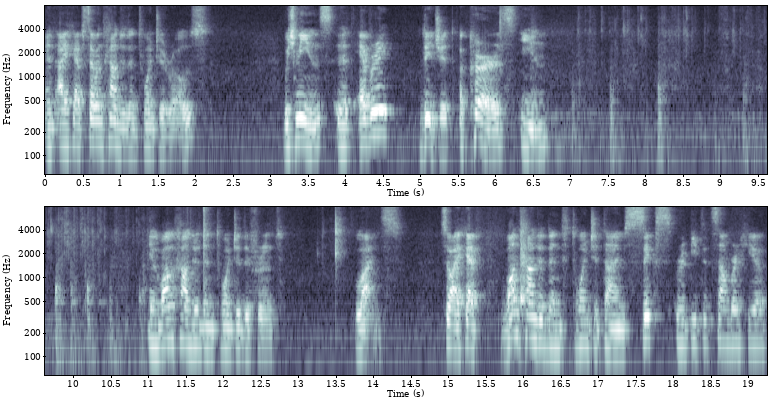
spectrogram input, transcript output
and I have 720 rows, which means that every digit occurs in in 120 different lines. So I have 120 times 6 repeated somewhere here,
